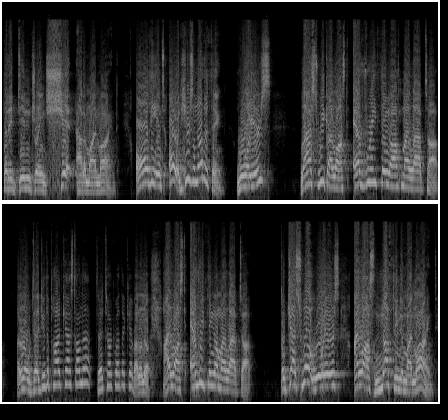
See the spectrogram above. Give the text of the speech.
but it didn't drain shit out of my mind. All the int- oh, and here's another thing, warriors. Last week I lost everything off my laptop. I don't know. Did I do the podcast on that? Did I talk about that, Kev? I don't know. I lost everything on my laptop. But guess what, Warriors? I lost nothing in my mind.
